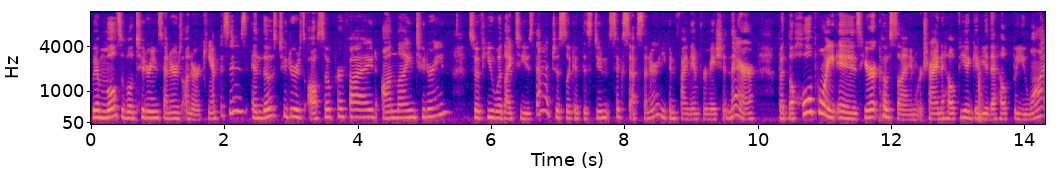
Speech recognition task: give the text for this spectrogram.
we have multiple tutoring centers on our campuses and those tutors also provide online tutoring. So if you would like to use that, just look at the Student Success Center. You can find information there. But the whole point is here at Coastline, we're trying to help you, give you the help that you want.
